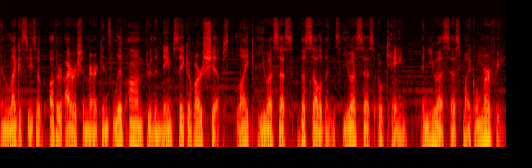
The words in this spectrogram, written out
and legacies of other Irish Americans live on through the namesake of our ships, like USS The Sullivans, USS O'Kane, and USS Michael Murphy.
